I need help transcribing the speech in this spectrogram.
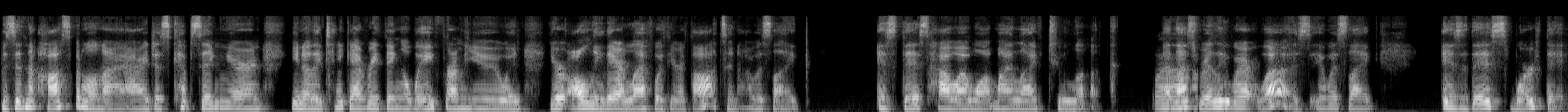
was in that hospital and I, I just kept sitting there and you know they take everything away from you and you're only there left with your thoughts and I was like is this how I want my life to look wow. and that's really where it was it was like is this worth it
